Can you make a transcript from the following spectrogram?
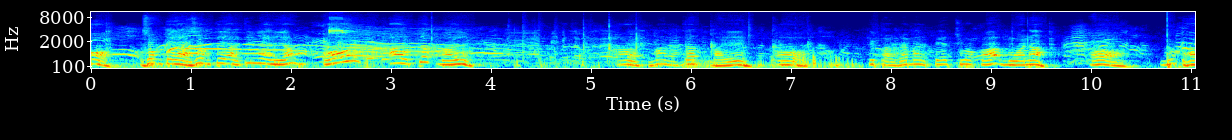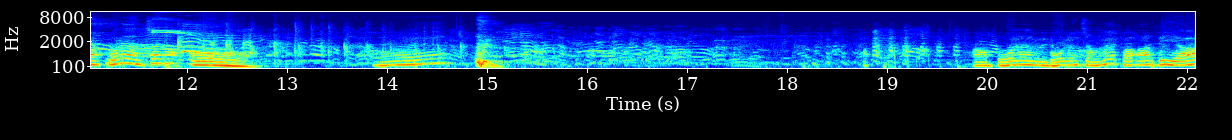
Oh dùng tê à dùng tê à tiếng nghe liếng oh ao chất mày ao oh cái ra man tê chua quá muôn à, oh lúc học của nó làm sao oh ang bolan bolan chẳng mấy có RD à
